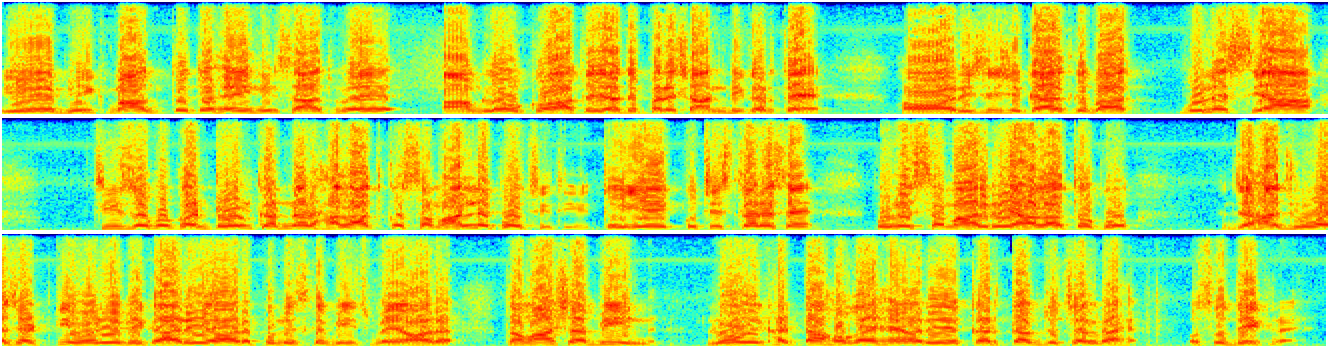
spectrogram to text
ये भीख मांगते तो है ही, साथ में आम लोगों को आते जाते परेशान भी करते हैं। और इसी शिकायत के बाद पुलिस यहाँ चीज़ों को कंट्रोल करने और हालात को संभालने पहुँची थी। तो ये कुछ इस तरह से पुलिस संभाल रही हालातों को, जहाँ झुआ झटकी हो रही है भिखारी और पुलिस के बीच में, और तमाशाबीन लोग इकट्ठा हो गए हैं और ये कर्तव्य जो चल रहा है, उसको देख रहे हैं।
